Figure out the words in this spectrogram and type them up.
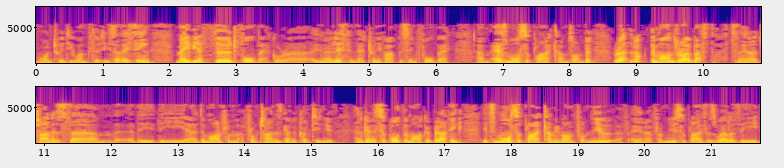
120, 130. So they're seeing maybe a third fallback or, a, you know, less than that, 25% fallback um, as more supply comes on. But look, demand's robust. It's, you know, China's, um, the, the uh, demand from, from China is going to continue and going to support the market. But I think it's more supply coming on from new, uh, you know, from new suppliers as well as the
